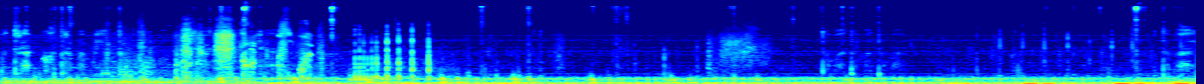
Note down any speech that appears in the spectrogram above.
По тряпках треба бігти. Блядь, блядь. Давай, давай, давай. Давай.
